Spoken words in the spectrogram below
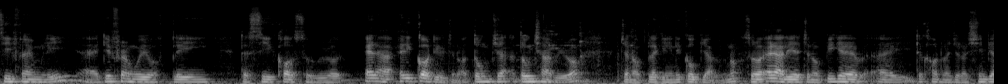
C family different way of playing the C chord ဆိုပြီးတော့အဲ့ဒါအဲ့ဒီ chord တွေကိုကျွန်တော်အသုံးချအသုံးချပြီးတော့ကျွန်တော် plugin လေးကုတ်ပြမယ်နော်ဆိုတော့အဲ့ဒါလေးကကျွန်တော်ပြီးခဲ့တဲ့အဲ့ဒီတစ်ခေါက်တော့ကျွန်တော်ရှင်းပြ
